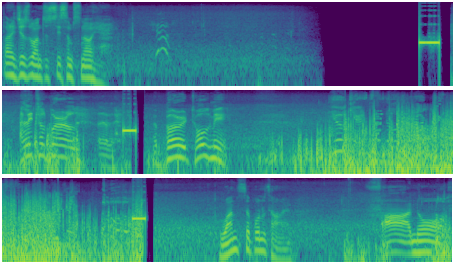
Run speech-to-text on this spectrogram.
but I just want to see some snow here. A little bird, a bird told me, you can snowboard Once upon a time, far north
